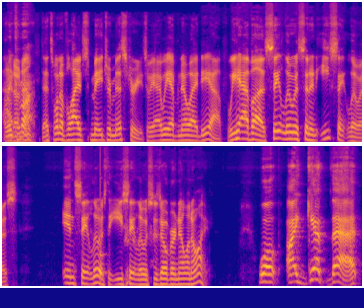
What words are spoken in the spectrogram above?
I, mean, I don't know. On. That's one of life's major mysteries. We we have no idea. We have uh, St. Louis and an East St. Louis in St. Louis. The East St. Louis is over in Illinois. Well, I get that.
